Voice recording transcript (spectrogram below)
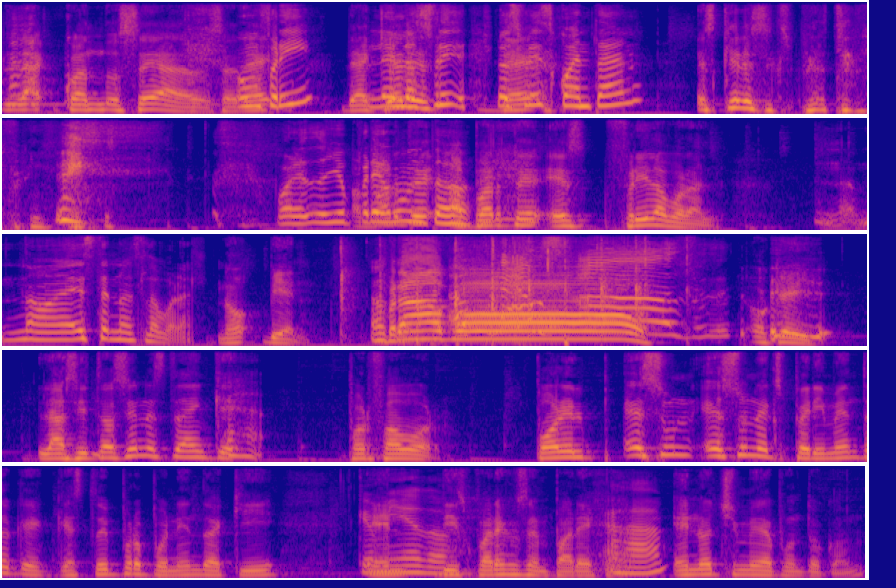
la- cuando sea. o sea, ¿Un de- free? de aquí ¿Le- a ¿Los, free los frees cuentan? Es que eres experta en free. Por eso yo aparte, pregunto. aparte es free laboral. No, no, este no es laboral. No, bien. ¡Bravo! ¡Aplausos! Ok, la situación está en que, Ajá. por favor, por el, es, un, es un experimento que, que estoy proponiendo aquí Qué en miedo. Disparejos en Pareja, Ajá. en ochimedia.com.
